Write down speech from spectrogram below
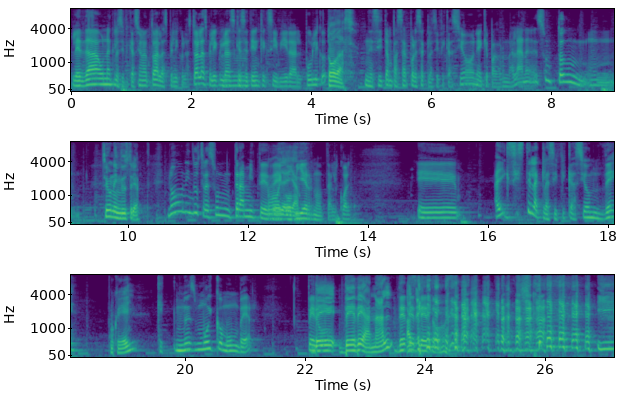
le da una clasificación a todas las películas. Todas las películas que Mm. se tienen que exhibir al público Todas. necesitan pasar por esa clasificación y hay que pagar una lana. Es un todo un, un- Sí, una industria. No una industria, es un trámite de Oh, ya, ya. gobierno tal cual. Eh, ahí existe la clasificación D, Ok. que no es muy común ver, pero de, de, de anal. D de dedo. y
